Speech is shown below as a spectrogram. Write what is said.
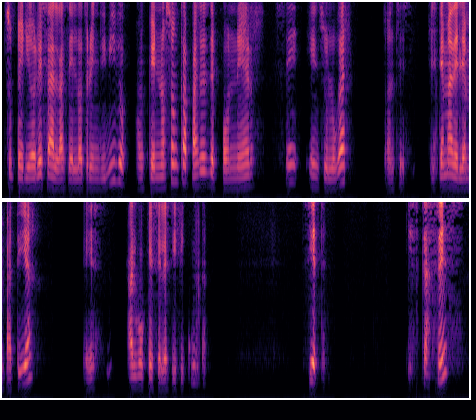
superiores a las del otro individuo, aunque no son capaces de ponerse en su lugar. Entonces, el tema de la empatía es algo que se les dificulta. 7. Escasez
